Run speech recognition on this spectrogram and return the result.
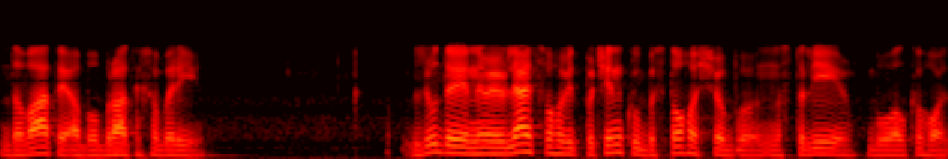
давати або брати хабарі. Люди не уявляють свого відпочинку без того, щоб на столі був алкоголь.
